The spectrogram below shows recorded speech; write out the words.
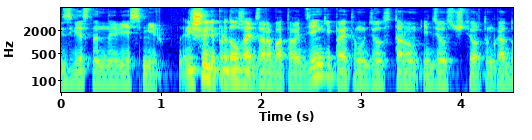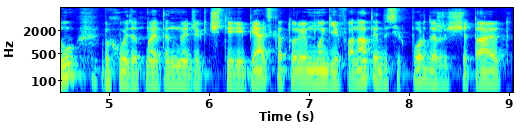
известна на весь мир. Решили продолжать зарабатывать деньги, поэтому в 92 и 94 году выходят Might and Magic 4 и 5, которые многие фанаты до сих пор даже считают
